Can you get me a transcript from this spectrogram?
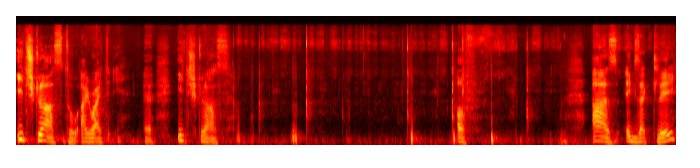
each class, so I write uh, each class of has exactly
